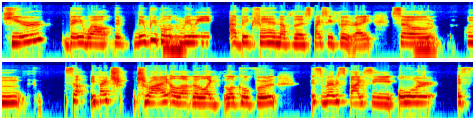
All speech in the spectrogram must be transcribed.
here they well the the people Mhm. really a big fan of the spicy food, right? So mm, so if I tr- try a lot of like local food, it's very spicy or it's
